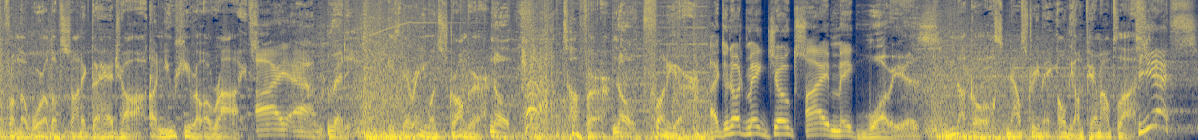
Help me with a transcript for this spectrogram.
From the world of Sonic the Hedgehog, a new hero arrives. I am ready. There anyone stronger? No. Tougher? No. Funnier? I do not make jokes, I make warriors. Knuckles, now streaming only on Paramount Plus. Yes!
